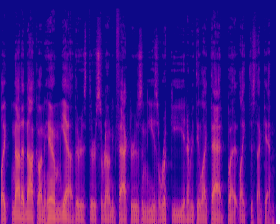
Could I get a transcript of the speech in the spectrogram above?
like not a knock on him. Yeah, there's there's surrounding factors and he's a rookie and everything like that. But like this again,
